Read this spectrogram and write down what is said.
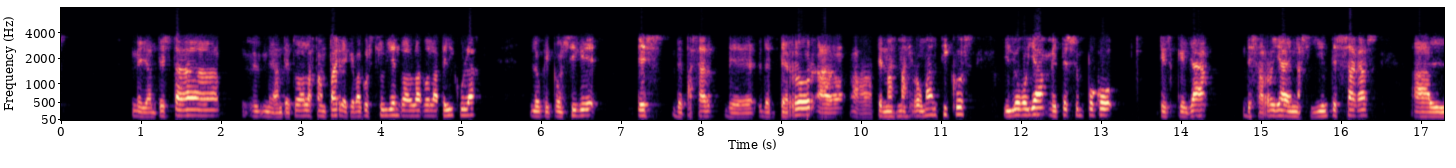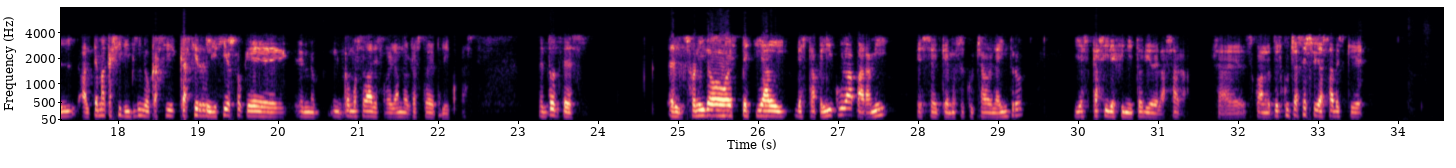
mediante esta, mediante toda la fanfarria que va construyendo a lo largo de la película, lo que consigue es de pasar de, terror a, temas más románticos y luego ya meterse un poco, que es que ya desarrolla en las siguientes sagas al, tema casi divino, casi, casi religioso que en, cómo se va desarrollando el resto de películas. Entonces, el sonido especial de esta película para mí es el que hemos escuchado en la intro y es casi definitorio de la saga. O sea, es, cuando tú escuchas eso ya sabes que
